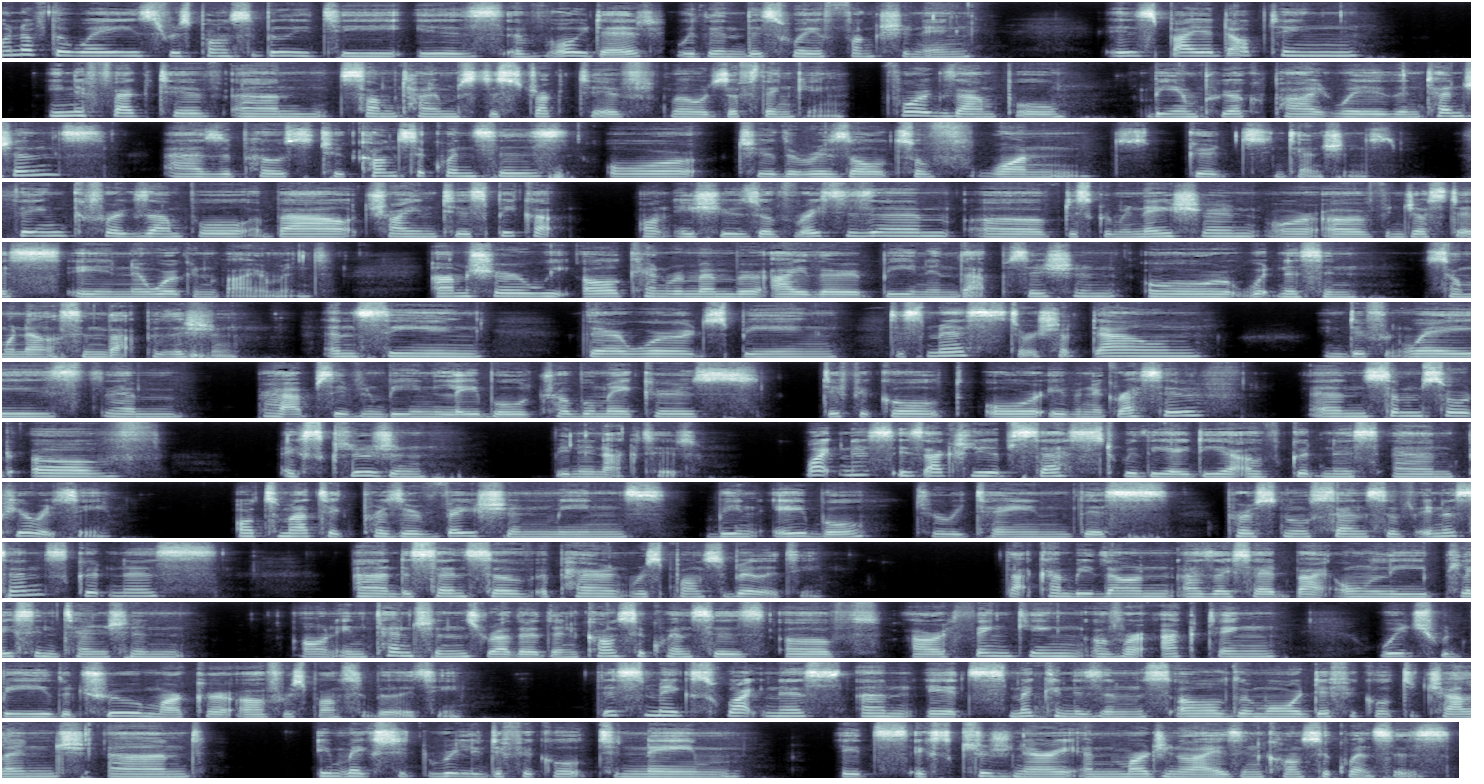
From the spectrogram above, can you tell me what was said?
One of the ways responsibility is avoided within this way of functioning is by adopting ineffective and sometimes destructive modes of thinking. For example, being preoccupied with intentions as opposed to consequences or to the results of one's good intentions. Think, for example, about trying to speak up on issues of racism, of discrimination, or of injustice in a work environment. I'm sure we all can remember either being in that position or witnessing someone else in that position and seeing their words being dismissed or shut down in different ways, them perhaps even being labeled troublemakers, difficult, or even aggressive, and some sort of exclusion being enacted. Whiteness is actually obsessed with the idea of goodness and purity. Automatic preservation means being able to retain this personal sense of innocence, goodness, and a sense of apparent responsibility. That can be done, as I said, by only placing attention on intentions rather than consequences of our thinking, of our acting, which would be the true marker of responsibility. This makes whiteness and its mechanisms all the more difficult to challenge, and it makes it really difficult to name its exclusionary and marginalizing consequences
